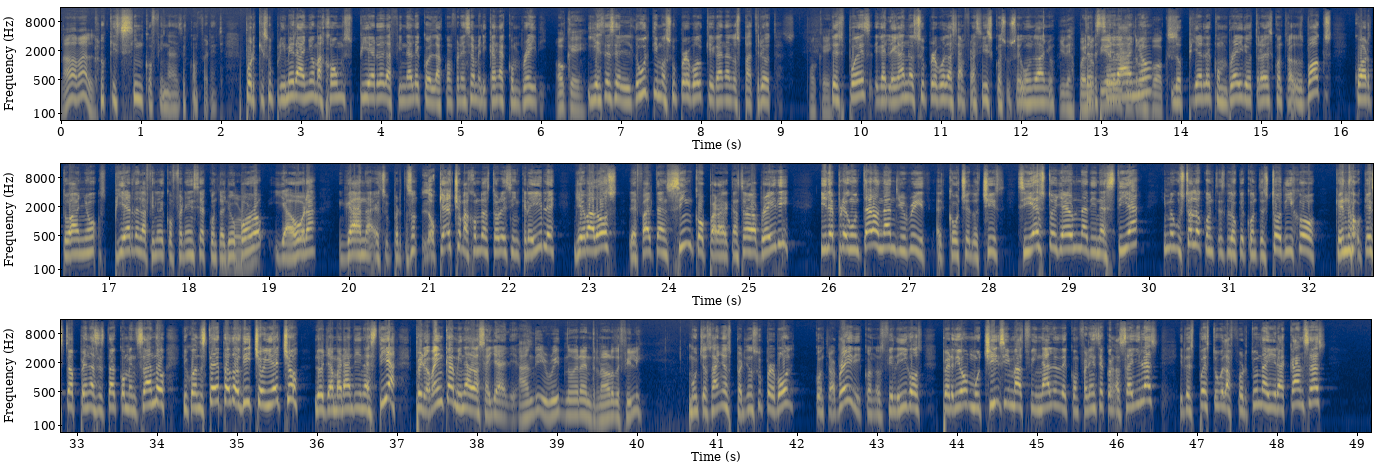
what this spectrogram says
Nada mal. Creo que cinco finales de conferencia. Porque su primer año Mahomes pierde la final de la conferencia americana con Brady. Ok, Y ese es el último Super Bowl que ganan los Patriotas. ok. Después le gana el Super Bowl a San Francisco en su segundo año. Y después lo Tercer pierde contra año los Bucks. lo pierde con Brady otra vez contra los Bucks. Cuarto año pierde la final de conferencia contra Joe Burrow. Burrow y ahora gana el Supertazón. Lo que ha hecho Mahomes hasta ahora es increíble. Lleva dos, le faltan cinco para alcanzar a Brady. Y le preguntaron a Andy Reid, el coach de los Chiefs, si esto ya era una dinastía. Y me gustó lo, lo que contestó. Dijo que no, que esto apenas está comenzando. Y cuando esté todo dicho y hecho, lo llamarán dinastía. Pero va encaminado hacia allá, Elias Andy Reid no era entrenador de Philly. muchos años, perdió un Super Bowl contra Brady, con los Philly Eagles, perdió muchísimas finales de conferencia con las Águilas y después tuvo la fortuna de ir a Kansas,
